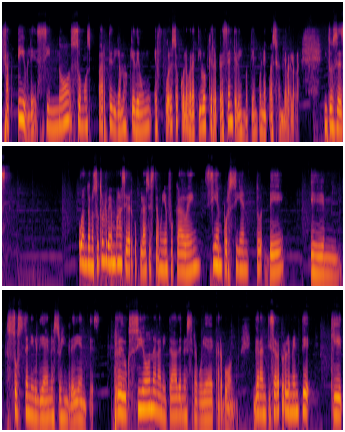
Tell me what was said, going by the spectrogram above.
factible si no somos parte, digamos que, de un esfuerzo colaborativo que represente al mismo tiempo una ecuación de valor. Entonces, cuando nosotros lo vemos hacia largo plazo, está muy enfocado en 100% de em, sostenibilidad de nuestros ingredientes, reducción a la mitad de nuestra huella de carbono, garantizar probablemente que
